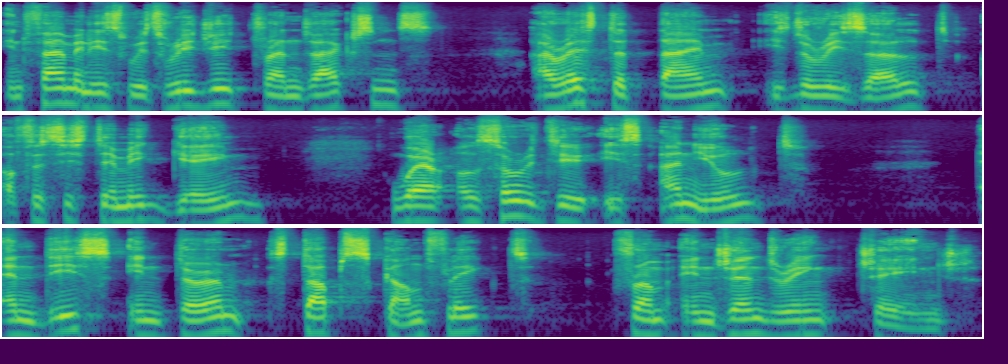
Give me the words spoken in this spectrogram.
In families with rigid transactions, arrested time is the result of a systemic game where authority is annulled, and this in turn stops conflict from engendering change.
